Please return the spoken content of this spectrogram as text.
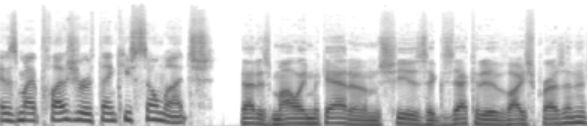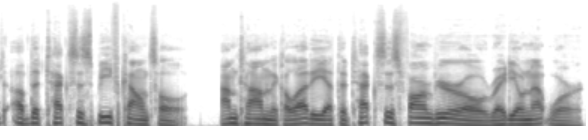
It is my pleasure. Thank you so much. That is Molly McAdams. She is Executive Vice President of the Texas Beef Council. I'm Tom Nicoletti at the Texas Farm Bureau Radio Network.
